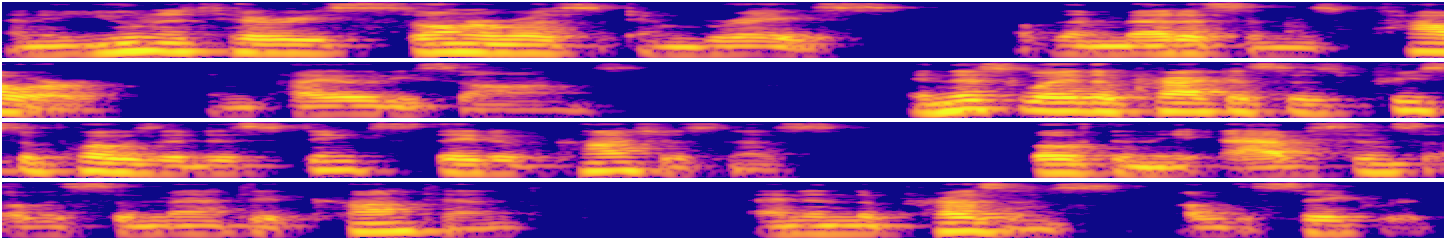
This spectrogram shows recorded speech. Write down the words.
and a unitary sonorous embrace of the medicine's power in peyote songs. In this way, the practices presuppose a distinct state of consciousness, both in the absence of a semantic content and in the presence of the sacred.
